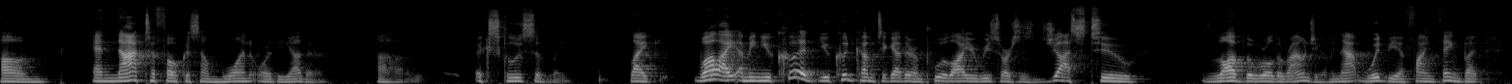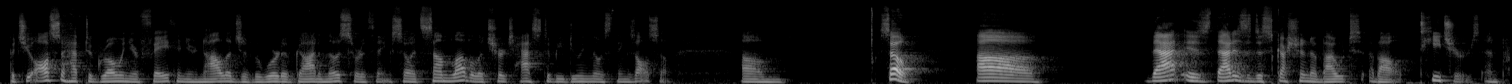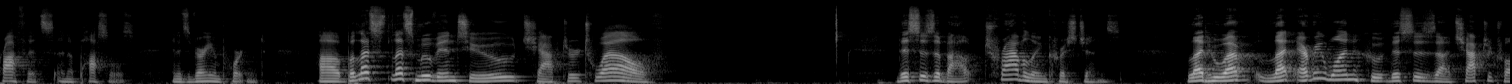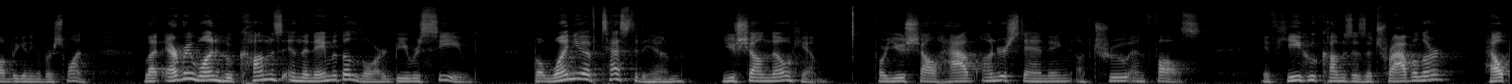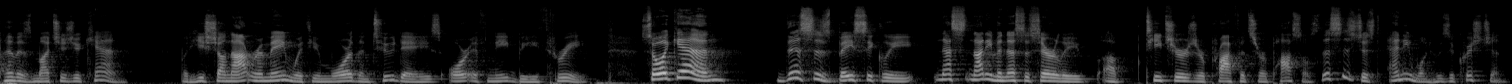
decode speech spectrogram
um, and not to focus on one or the other uh, exclusively. Like well, I, I mean, you could you could come together and pool all your resources just to love the world around you. I mean, that would be a fine thing, but but you also have to grow in your faith and your knowledge of the Word of God and those sort of things. So at some level, a church has to be doing those things also. Um, so uh, that is that is a discussion about about teachers and prophets and apostles, and it's very important. Uh, but let's let's move into chapter 12. This is about traveling Christians. Let whoever let everyone who this is uh, chapter 12 beginning of verse 1. Let everyone who comes in the name of the Lord be received. But when you have tested him, you shall know him, for you shall have understanding of true and false. If he who comes as a traveler, help him as much as you can but he shall not remain with you more than two days, or if need be, three. So again, this is basically not even necessarily uh, teachers or prophets or apostles. This is just anyone who's a Christian.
